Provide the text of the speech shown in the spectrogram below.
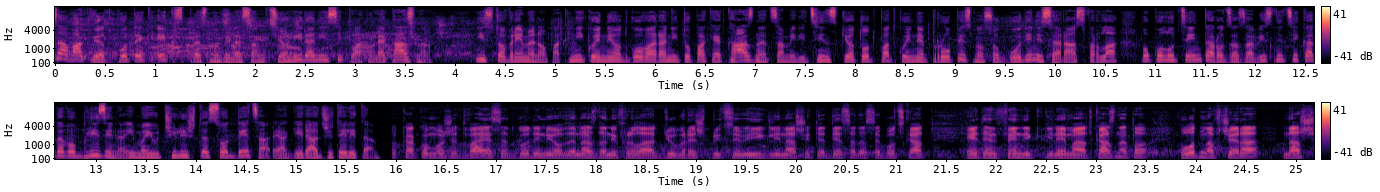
За ваквиот потек експресно биле санкционирани и си платиле казна. Истовремено пак никој не одговара ниту пак е казнет за медицинскиот отпад кој непрописно со години се расфрла околу центарот за зависници каде во близина има и училиште со деца, реагираат жителите. Како може 20 години овде нас да ни фрлаат ѓубре, шприцеви игли, нашите деца да се боцкаат, еден феник ги немаат казнато, одма вчера наш,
